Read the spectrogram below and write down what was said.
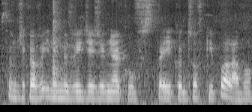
Jestem ciekawy, ile mi wyjdzie ziemniaków z tej końcówki pola, bo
